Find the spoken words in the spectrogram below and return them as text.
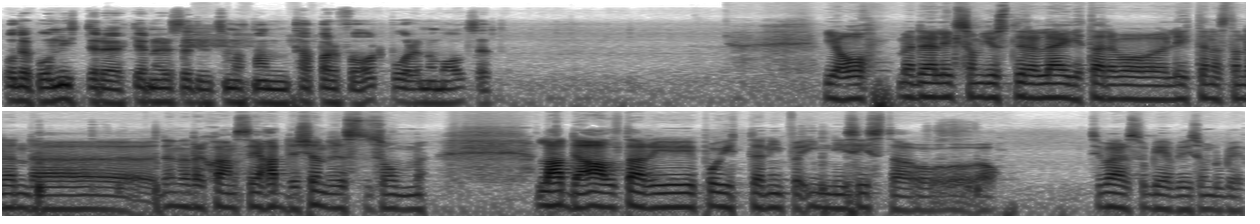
och dra på en ytterrökare när det ser ut som att man tappar fart på den normalt sett. Ja, men det är liksom just det där läget där det var lite nästan den enda, den enda chansen jag hade kändes det som. Ladda allt där i, på ytten inför, in i sista och ja, tyvärr så blev det ju som det blev.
